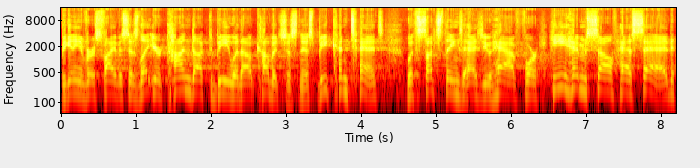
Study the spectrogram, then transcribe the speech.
Beginning in verse 5, it says, Let your conduct be without covetousness. Be content with such things as you have, for he himself has said,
